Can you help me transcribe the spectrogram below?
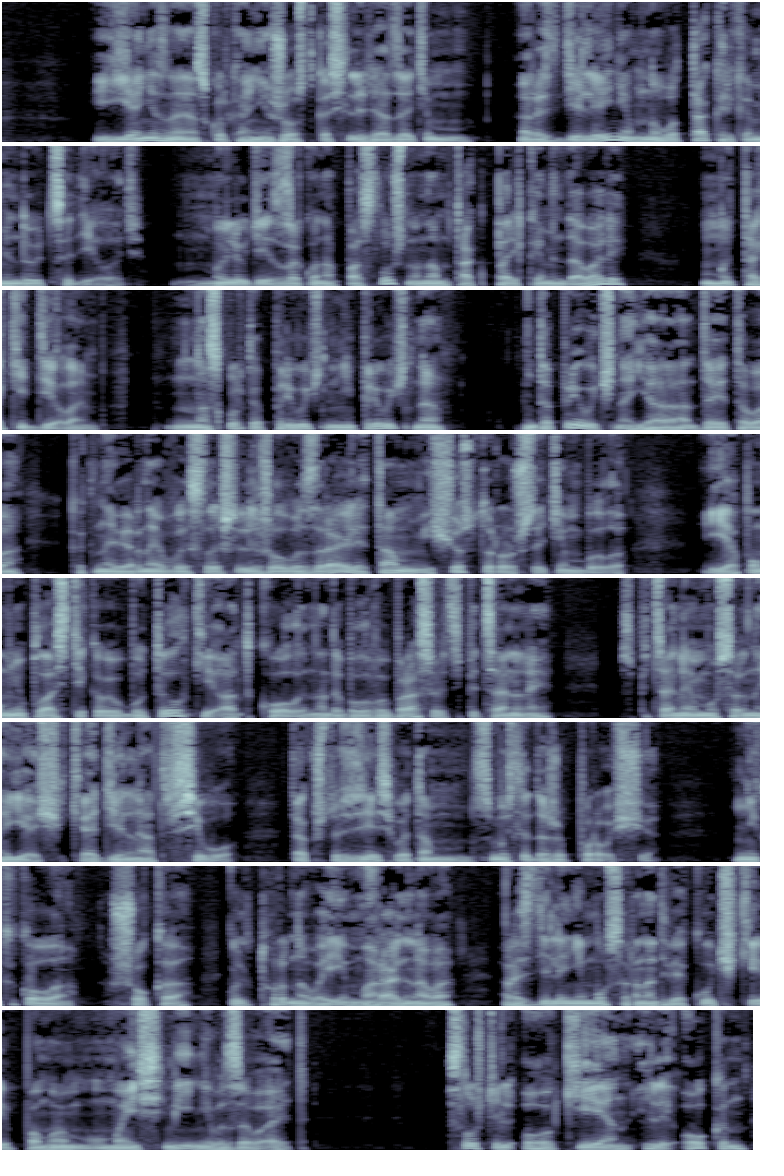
И я не знаю, насколько они жестко следят за этим разделением, но вот так рекомендуется делать. Мы люди законопослушны, нам так порекомендовали, мы так и делаем. Насколько привычно, непривычно, да привычно. Я до этого, как, наверное, вы слышали, жил в Израиле, там еще строже с этим было. Я помню пластиковые бутылки от колы, надо было выбрасывать специальные, специальные мусорные ящики отдельно от всего. Так что здесь в этом смысле даже проще. Никакого шока культурного и морального – разделение мусора на две кучки, по-моему, у моей семьи не вызывает. Слушатель ОКН или ОКН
